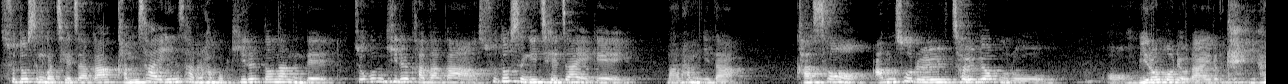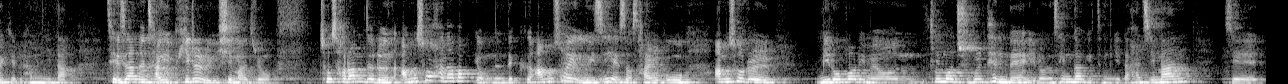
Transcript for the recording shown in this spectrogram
수도승과 제자가 감사의 인사를 하고 길을 떠나는데 조금 길을 가다가 수도승이 제자에게 말합니다. 가서 암소를 절벽으로 어, 밀어버려라 이렇게 이야기를 합니다. 제자는 자기 귀를 의심하죠. 저 사람들은 암소 하나밖에 없는데 그 암소에 의지해서 살고 암소를 밀어버리면 굶어 죽을 텐데 이런 생각이 듭니다. 하지만 이제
